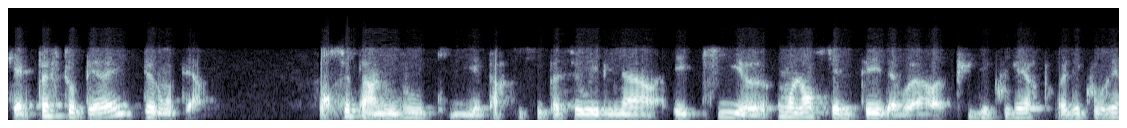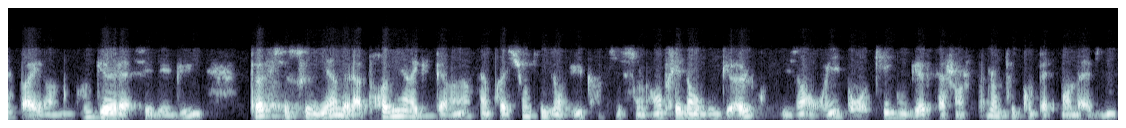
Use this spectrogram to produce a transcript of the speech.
qu'elles peuvent opérer de long terme. pour ceux parmi vous qui participent à ce webinaire et qui euh, ont l'ancienneté d'avoir pu découvrir, découvrir, par exemple, Google à ses débuts, peuvent se souvenir de la première expérience, impression qu'ils ont eue quand ils sont rentrés dans Google, en disant oui, bon, ok, Google, ça change pas non plus complètement ma vie.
